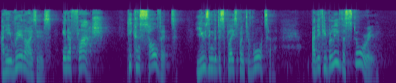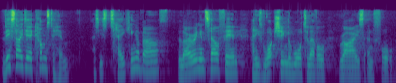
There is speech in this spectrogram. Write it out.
and he realizes in a flash he can solve it. Using the displacement of water. And if you believe the story, this idea comes to him as he's taking a bath, lowering himself in, and he's watching the water level rise and fall.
